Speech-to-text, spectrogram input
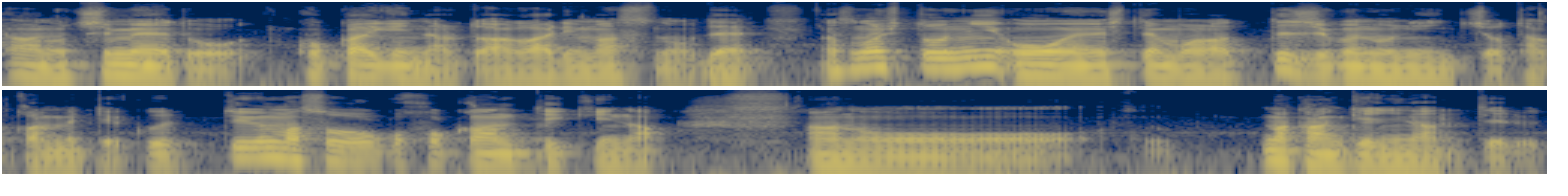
あの知名度、国会議員になると上がりますので、その人に応援してもらって自分の認知を高めていくっていう、まあ、相互補完的な、あのーまあ、関係になっている。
